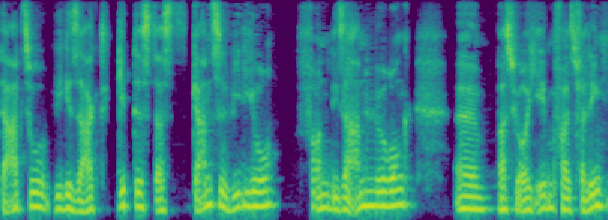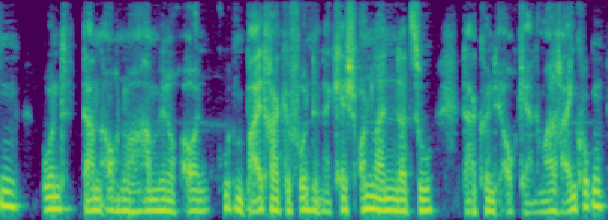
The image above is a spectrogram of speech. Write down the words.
dazu, wie gesagt, gibt es das ganze Video von dieser Anhörung, äh, was wir euch ebenfalls verlinken. Und dann auch noch haben wir noch einen guten Beitrag gefunden in der Cash Online dazu. Da könnt ihr auch gerne mal reingucken.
